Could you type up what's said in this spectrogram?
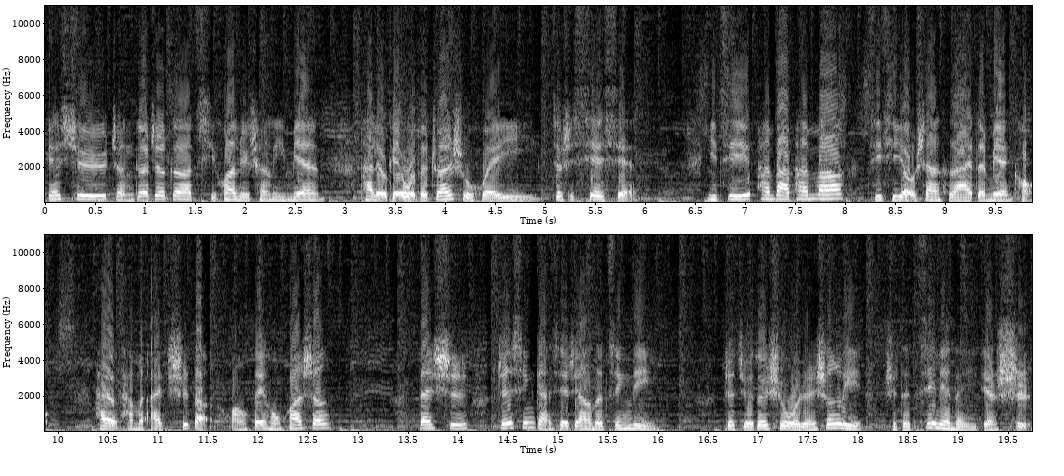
也许整个这个奇幻旅程里面，他留给我的专属回忆就是“谢谢”以及潘爸潘妈极其友善和蔼的面孔，还有他们爱吃的黄飞鸿花生。但是真心感谢这样的经历，这绝对是我人生里值得纪念的一件事。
